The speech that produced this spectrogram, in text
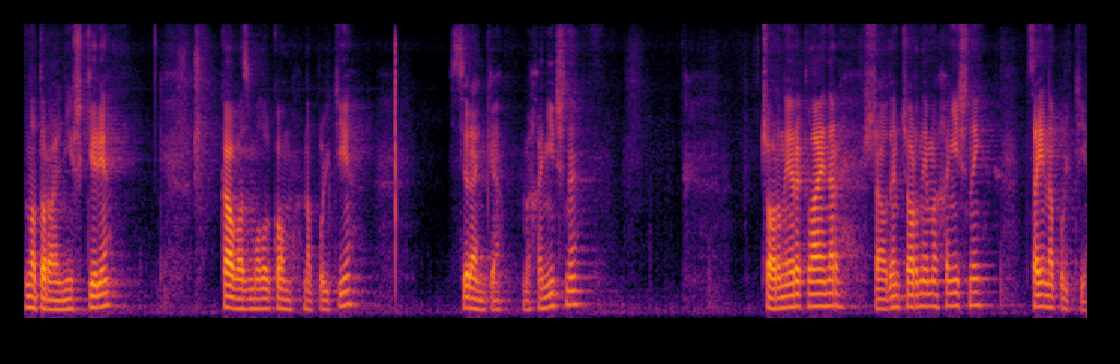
В натуральній шкірі. Кава з молоком на пульті. Сіреньке механічне. Чорний реклайнер. Ще один чорний механічний. Цей на пульті.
